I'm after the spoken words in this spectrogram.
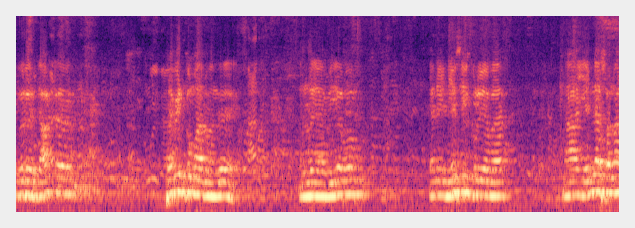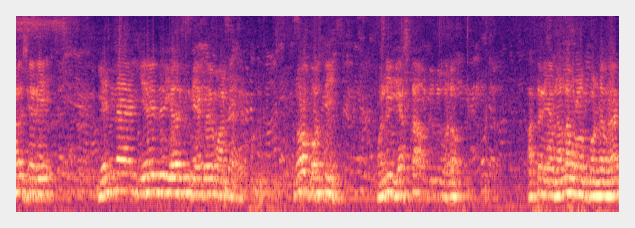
இவர் டாக்டர் பிரவீன்குமார் வந்து என்னுடைய மிகவும் என்னை நேசிக்கக்கூடியவர். நான் என்ன சொன்னாலும் சரி என்ன ஏது எதுன்னு கேட்கவே மாட்டேன் நோ கோஸ்டி ஒன்லி எஸ் தான் அப்படின்னு வரும். அத்தகைய நல்ல உணவு கொண்டவர்.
